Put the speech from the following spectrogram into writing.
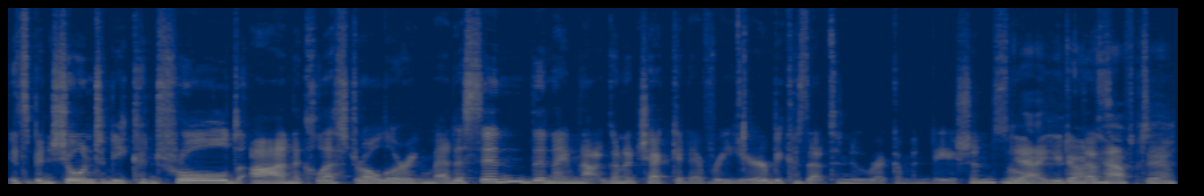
it's been shown to be controlled on a cholesterol lowering medicine, then I'm not going to check it every year because that's a new recommendation. So yeah, you don't have to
